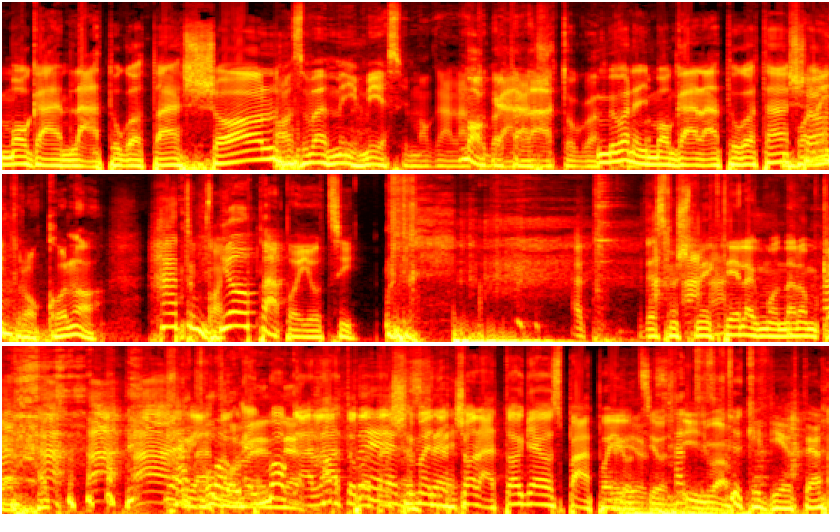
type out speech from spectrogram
magánlátogatással. Az, mi, mi ez, hogy magánlátogatás? Magánlátogat. Van egy magánlátogatása. Van egy rokona? Hát vagy. Ja, pápa Jóci. Hát, ezt most még tényleg mondanom kell. Hát, meglátom, egy magánlátogatásra Hát megy a család tagjához, Pápa Jóciót. Hát Így van. tök egyértelmű.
